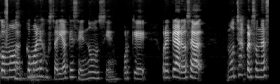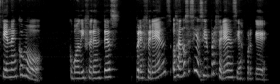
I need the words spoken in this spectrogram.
cómo, cómo les gustaría que se enuncien. Porque, porque, claro, o sea, muchas personas tienen como, como diferentes preferencias. O sea, no sé si decir preferencias, porque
